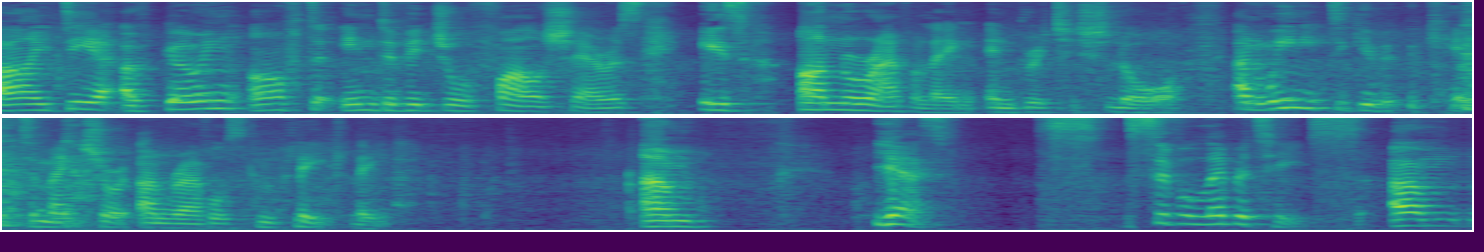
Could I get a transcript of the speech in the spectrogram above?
idea of going after individual file sharers is unravelling in British law, and we need to give it the kick to make sure it unravels completely. Um, yes, civil liberties. Um,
